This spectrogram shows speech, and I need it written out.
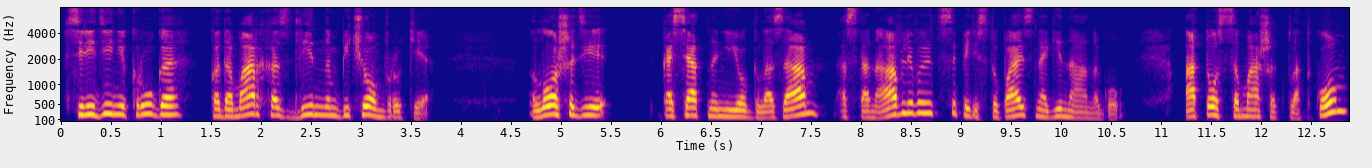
В середине круга Кодомарха с длинным бичом в руке. Лошади косят на нее глаза, останавливаются, переступая с ноги на ногу. Атосса машет платком,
